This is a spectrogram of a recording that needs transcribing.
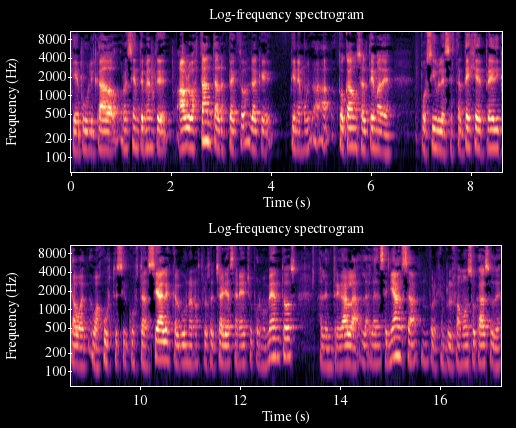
he publicado recientemente. Hablo bastante al respecto, ya que tiene muy, tocamos el tema de posibles estrategias de prédica o, ajustes circunstanciales que algunos de nuestros acharyas han hecho por momentos al entregar la, la, enseñanza, por ejemplo el famoso caso de,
